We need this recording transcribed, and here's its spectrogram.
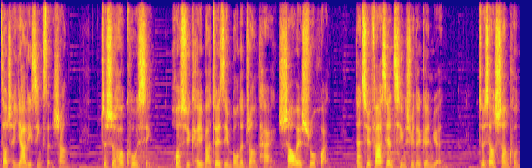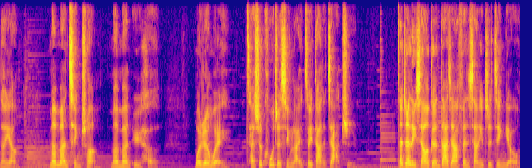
造成压力性损伤。这时候哭醒。或许可以把最紧绷的状态稍微舒缓，但却发现情绪的根源就像伤口那样，慢慢清创，慢慢愈合。我认为才是哭着醒来最大的价值。在这里，想要跟大家分享一支精油，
